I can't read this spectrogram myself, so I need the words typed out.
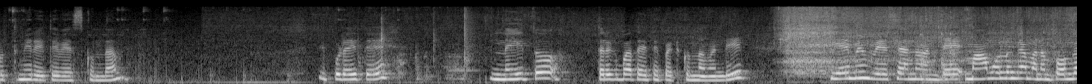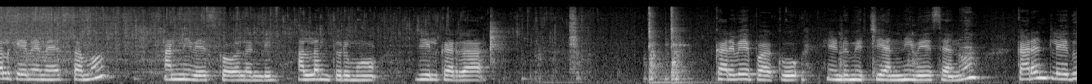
కొత్తిమీర అయితే వేసుకుందాం. ఇప్పుడైతే నెయ్యితో తిరగబాత అయితే పెట్టుకుందామండి. ఏమేమి వేసాను అంటే మామూలుగా మనం పొంగల్కి ఏమేమి వేస్తామో అన్నీ వేసుకోవాలండి. అల్లం తురుము జీలకర్ర కరివేపాకు ఎండుమిర్చి అన్నీ వేసాను కరెంట్ లేదు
